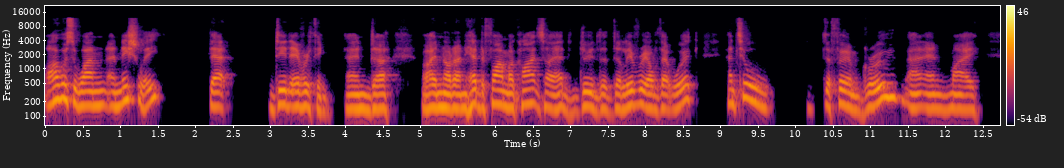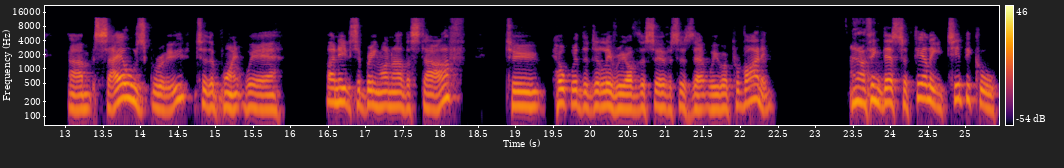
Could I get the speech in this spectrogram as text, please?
I was the one initially that did everything. And uh, I not only had to find my clients, I had to do the delivery of that work until the firm grew uh, and my um, sales grew to the point where I needed to bring on other staff to help with the delivery of the services that we were providing. And I think that's a fairly typical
